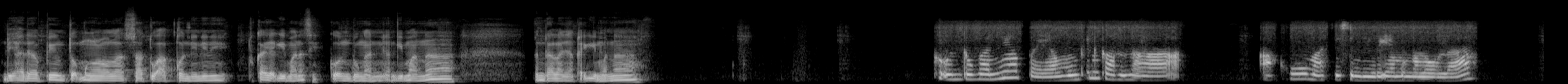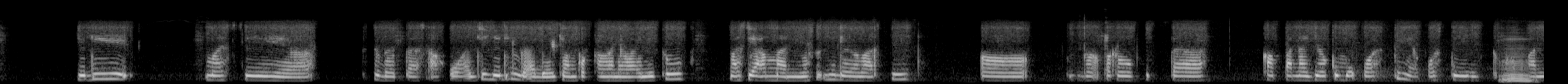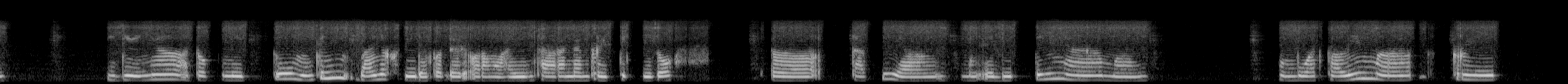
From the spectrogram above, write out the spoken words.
dihadapi untuk mengelola satu akun ini nih itu kayak gimana sih? Keuntungannya gimana? Kendalanya kayak gimana? Keuntungannya apa ya? Mungkin karena aku masih sendiri yang mengelola. Jadi masih ya sebatas aku aja jadi nggak ada campur tangan yang lain itu masih aman maksudnya dalam arti eh, nggak perlu kita kapan aja aku mau posting ya posting gitu. Hmm. kapan idenya ataupun itu mungkin banyak sih dapat dari orang lain saran dan kritik gitu Eh, tapi yang mengeditingnya meng- membuat kalimat skrip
